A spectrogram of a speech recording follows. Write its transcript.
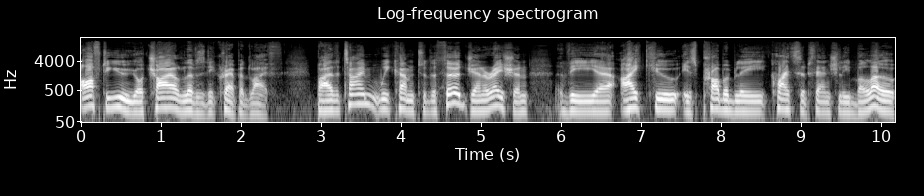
after you, your child lives a decrepit life. By the time we come to the third generation, the uh, IQ is probably quite substantially below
